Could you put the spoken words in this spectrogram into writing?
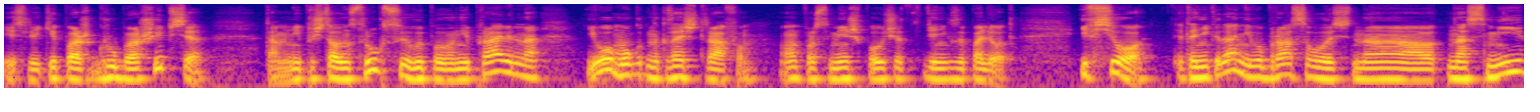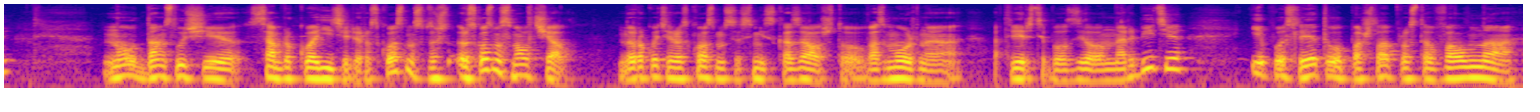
если экипаж грубо ошибся, там не прочитал инструкцию, выполнил неправильно, его могут наказать штрафом, он просто меньше получит денег за полет. И все, это никогда не выбрасывалось на, на СМИ, но в данном случае сам руководитель Роскосмоса, потому что Роскосмос молчал, но руководитель Роскосмоса СМИ сказал, что, возможно, отверстие было сделано на орбите, и после этого пошла просто волна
